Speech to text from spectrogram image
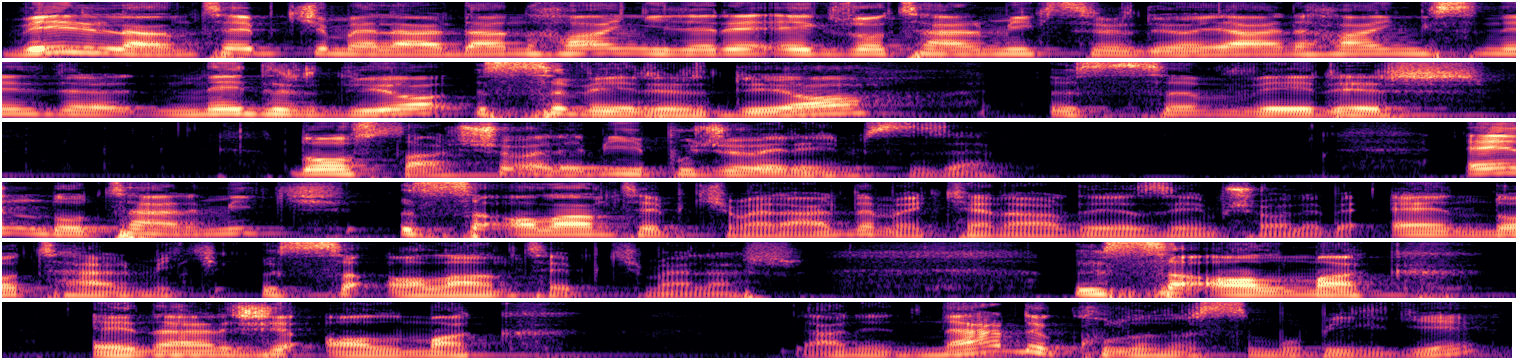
Verilen tepkimelerden hangileri egzotermiktir diyor. Yani hangisi nedir, nedir diyor? Isı verir diyor. Isı verir. Dostlar şöyle bir ipucu vereyim size. Endotermik ısı alan tepkimeler değil mi? Kenarda yazayım şöyle bir. Endotermik ısı alan tepkimeler. Isı almak, enerji almak. Yani nerede kullanırsın bu bilgiyi?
